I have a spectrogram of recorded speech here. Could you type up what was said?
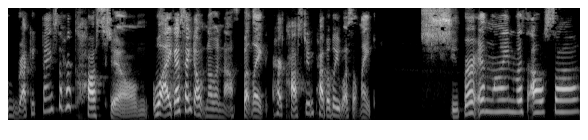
recognize that her costume, well, I guess I don't know enough, but like her costume probably wasn't like super in line with Elsa,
